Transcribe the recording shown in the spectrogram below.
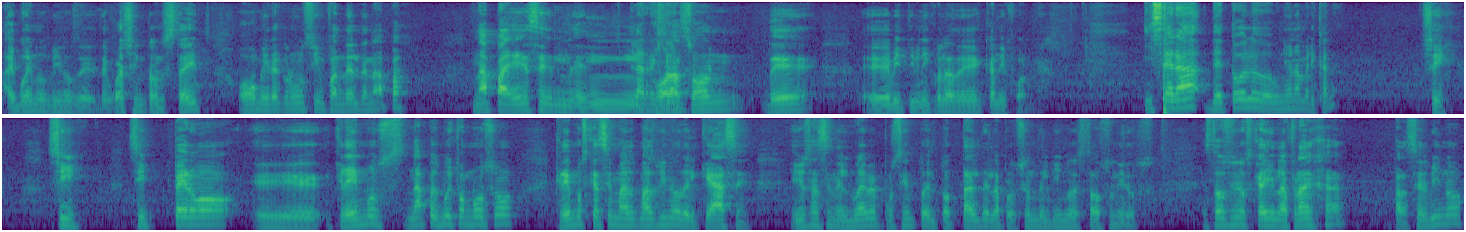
Hay buenos vinos de, de Washington State. O mira con un Sinfandel de Napa. Napa es el, corazón de eh, vitivinícola de California. ¿Y será de toda la Unión Americana? Sí, sí, sí, pero eh, creemos, Napa es muy famoso, creemos que hace más, más vino del que hace. Ellos hacen el 9% del total de la producción del vino de Estados Unidos. Estados Unidos cae en la franja para hacer vino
